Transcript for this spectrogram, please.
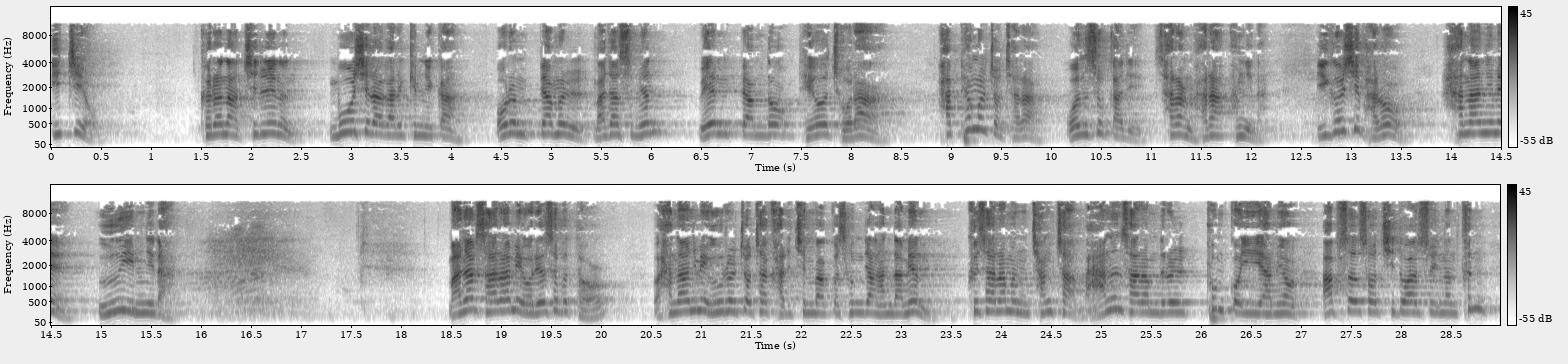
있지요. 그러나 진리는 무엇이라 가르칩니까? 오른뺨을 맞았으면 왼뺨도 되어줘라. 화평을 쫓아라. 원수까지 사랑하라 합니다. 이것이 바로 하나님의 의입니다. 만약 사람이 어려서부터 하나님의 의를 쫓아 가르침받고 성장한다면 그 사람은 장차 많은 사람들을 품고 이해하며 앞서서 지도할 수 있는 큰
